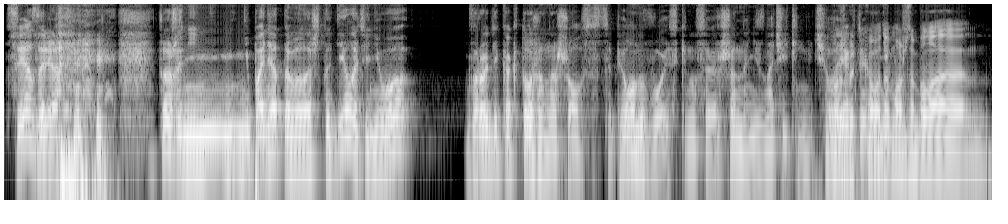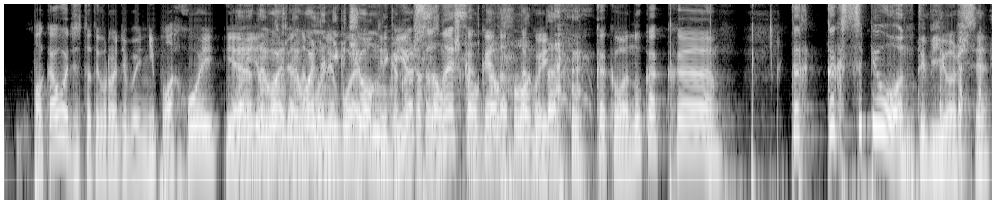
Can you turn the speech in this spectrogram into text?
Цезаря тоже не, непонятно было, что делать. У него вроде как тоже нашелся Сципион в войске, но совершенно незначительный человек. Может быть, кого-то не... можно было... Полководец-то ты вроде бы неплохой, я да, видел довольно, тебя довольно на поле боя. Ты бьешься, сол- знаешь, как этот такой... Да? Как его? Ну, как... Э, как, как Сципион ты бьешься.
